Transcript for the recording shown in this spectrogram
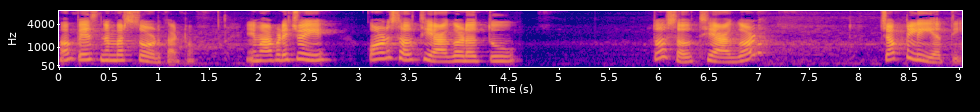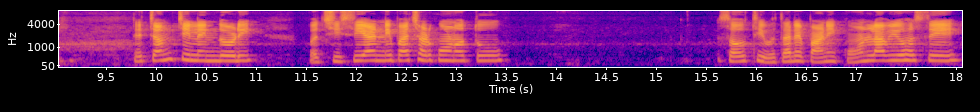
હવે પેજ નંબર સોળ કાઢો. એમાં આપણે જોઈએ કોણ સૌથી આગળ હતું? તો સૌથી આગળ ચકલી હતી. તે ચમચી લઈને દોડી, પછી શિયાળની પાછળ કોણ હતું? સૌથી વધારે પાણી કોણ લાવ્યું હશે?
